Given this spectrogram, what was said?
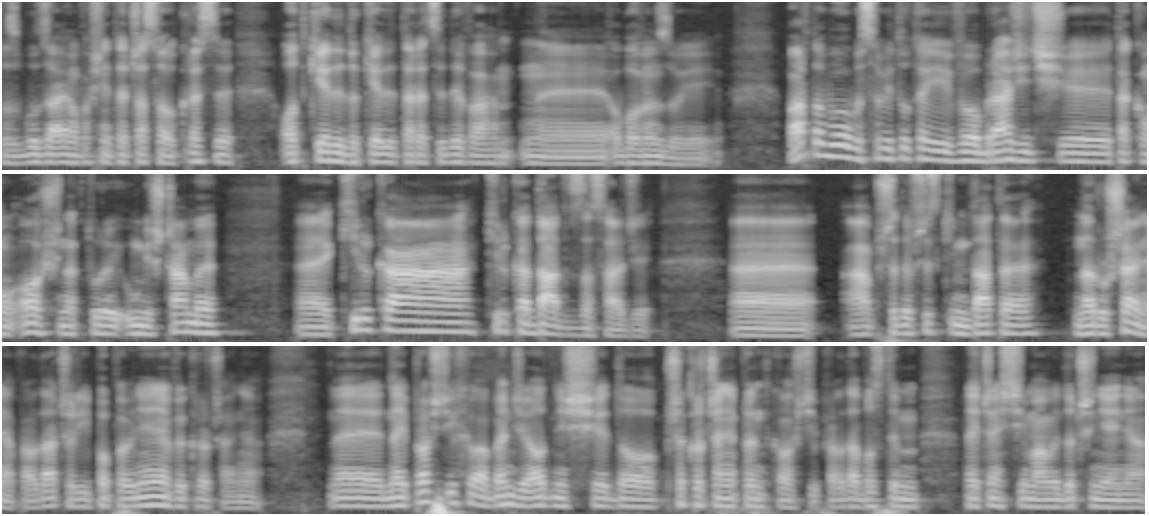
wzbudzają właśnie te czasokresy, od kiedy do kiedy ta recydywa e, obowiązuje. Warto byłoby sobie tutaj wyobrazić e, taką oś, na której umieszczamy e, kilka, kilka dat w zasadzie, a przede wszystkim datę naruszenia, prawda, czyli popełnienia wykroczenia. E, najprościej chyba będzie odnieść się do przekroczenia prędkości, prawda, bo z tym najczęściej mamy do czynienia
